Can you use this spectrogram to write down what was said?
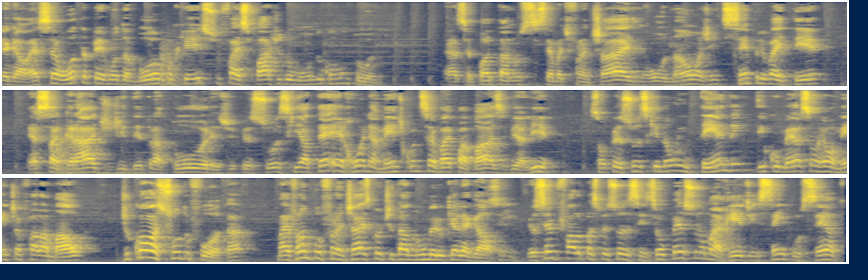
Legal, essa é outra pergunta boa, porque isso faz parte do mundo como um todo. É, Você pode estar no sistema de franchising ou não, a gente sempre vai ter essa grade de detratores, de pessoas que até erroneamente, quando você vai para a base e vê ali, são pessoas que não entendem e começam realmente a falar mal de qual assunto for, tá? Mas vamos pro franchise para eu te dar número que é legal. Sim. Eu sempre falo para as pessoas assim, se eu penso numa rede em 100%,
